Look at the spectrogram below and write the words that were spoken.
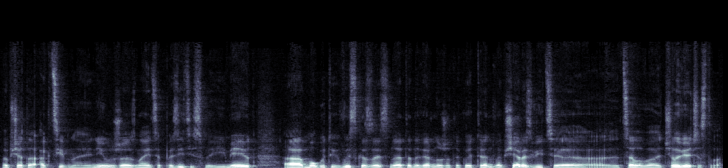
вообще-то активная. Они уже, знаете, позиции свои имеют, а, могут их высказать, но это, наверное, уже такой тренд вообще развития э, целого человечества.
